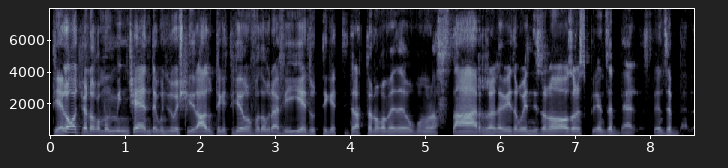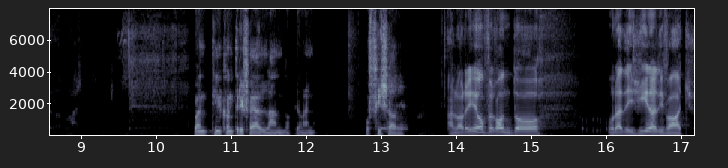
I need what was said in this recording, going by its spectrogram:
ti elogiano come un vincente, quindi tu esci di là, tutti che ti chiedono fotografie, tutti che ti trattano come, come una star, capito? Quindi sono, sono esperienze belle, esperienze belle da fare. Quanti incontri fai all'anno più o meno? Ufficiali. Eh, allora, io conto una decina li faccio.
